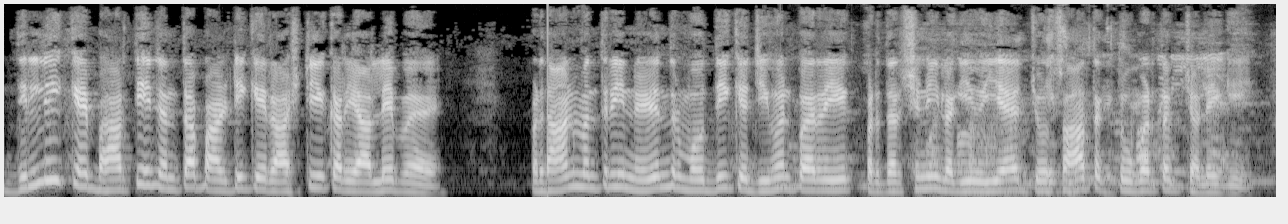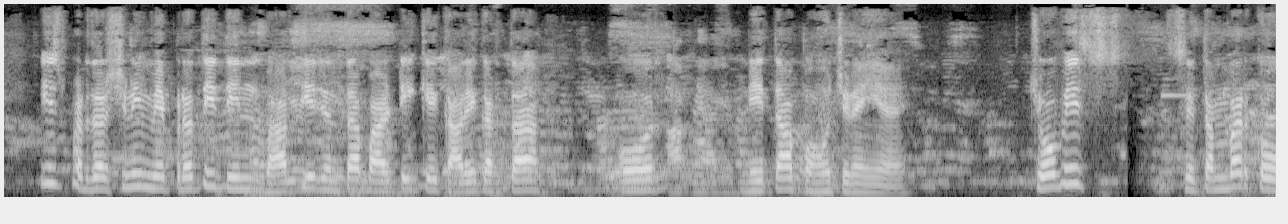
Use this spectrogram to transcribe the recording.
दिल्ली के भारतीय जनता पार्टी के राष्ट्रीय कार्यालय में प्रधानमंत्री नरेंद्र मोदी के जीवन पर एक प्रदर्शनी लगी हुई है, जो 7 अक्टूबर तक चलेगी। इस प्रदर्शनी में प्रतिदिन भारतीय जनता पार्टी के कार्यकर्ता और नेता पहुँच रहे हैं। 24 सितंबर को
